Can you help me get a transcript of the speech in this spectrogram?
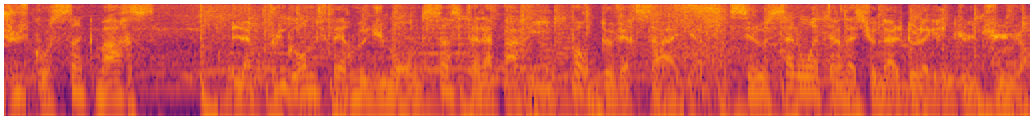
Jusqu'au 5 mars, la plus grande ferme du monde s'installe à Paris, porte de Versailles. C'est le Salon international de l'agriculture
